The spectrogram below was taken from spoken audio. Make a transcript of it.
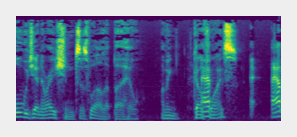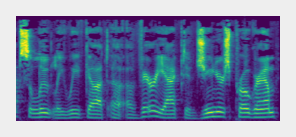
all generations as well at Burhill? I mean, golf wise? Ab- absolutely. We've got a, a, very active juniors program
